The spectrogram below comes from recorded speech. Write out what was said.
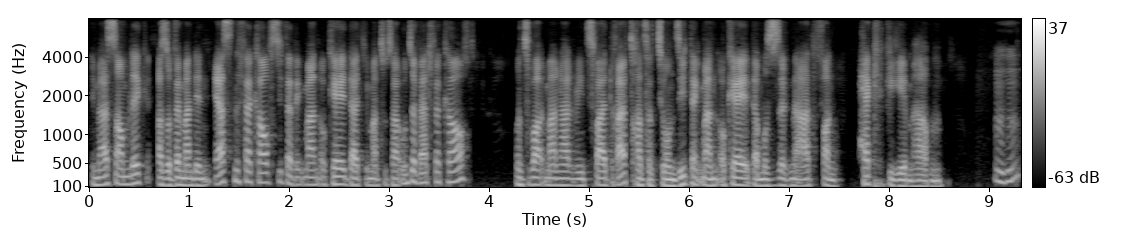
im ersten Augenblick, also wenn man den ersten Verkauf sieht, dann denkt man, okay, da hat jemand total unter Wert verkauft. Und sobald man halt wie zwei, drei Transaktionen sieht, denkt man, okay, da muss es irgendeine Art von Hack gegeben haben. Mhm.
